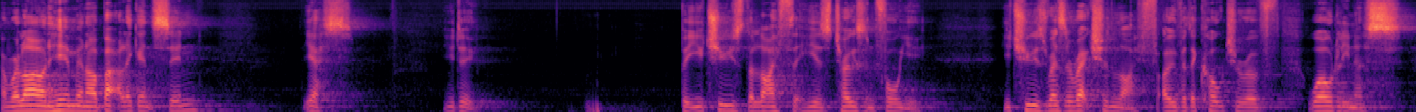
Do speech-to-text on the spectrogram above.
and rely on Him in our battle against sin? Yes, you do. But you choose the life that He has chosen for you. You choose resurrection life over the culture of worldliness,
